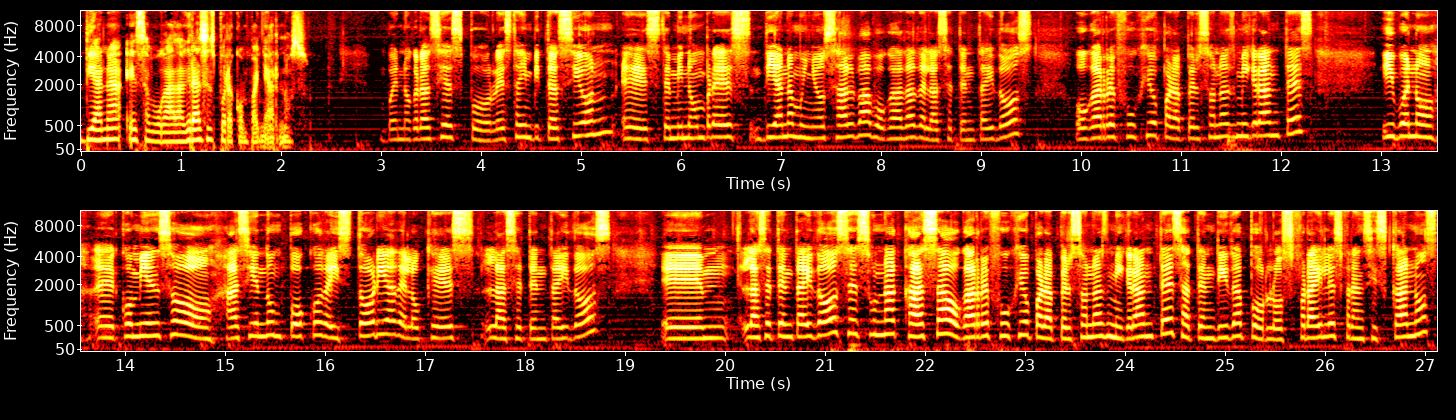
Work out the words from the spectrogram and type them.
Diana es abogada. Gracias por acompañarnos. Bueno, gracias por esta invitación. Este, mi nombre es Diana Muñoz Alba, abogada de la 72, Hogar Refugio para Personas Migrantes. Y bueno, eh, comienzo haciendo un poco de historia de lo que es la 72. Em, la 72 es una casa, hogar refugio para personas migrantes atendida por los frailes franciscanos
